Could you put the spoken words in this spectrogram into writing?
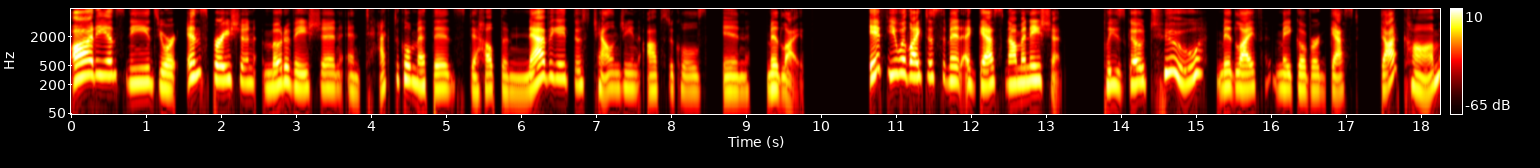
audience needs your inspiration, motivation, and tactical methods to help them navigate those challenging obstacles in midlife. If you would like to submit a guest nomination, please go to midlifemakeoverguest.com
